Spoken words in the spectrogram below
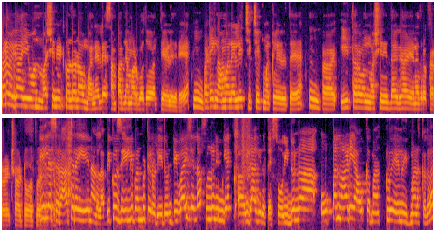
ಮೇಡಮ್ ಈಗ ಈ ಒಂದು ಮಷಿನ್ ಇಟ್ಕೊಂಡು ನಾವು ಮನೇಲೆ ಸಂಪಾದನೆ ಮಾಡ್ಬೋದು ಅಂತ ಹೇಳಿದ್ರಿ. ಬಟ್ ಈಗ ನಮ್ಮ ಮನೇಲಿ ಚಿಕ್ಕ ಚಿಕ್ಕ ಮಕ್ಳು ಇರುತ್ತೆ ಆ, ಈ ತರ ಒಂದ್ ಮಷಿನ್ ಇದ್ದಾಗ ಏನಾದ್ರು ಕರೆಂಟ್ ಶಾರ್ಟ್ ಅಥವಾ ಇಲ್ಲ ಸರ್ ಆತರ ಏನಾಗಲ್ಲ. ಬಿಕಾಸ್ ಇಲ್ಲಿ ಬಂದ್ಬಿಟ್ಟು ನೋಡಿ ಇದೊಂದು ಡಿವೈಸ್ ಇಂದ ಫುಲ್ ನಿಮ್ಗೆ ಆ, ಇದಾಗಿರುತ್ತೆ. ಸೊ ಇದನ್ನ ಓಪನ್ ಮಾಡಿ ಯಾವ ಮಕ್ಳು ಏನು ಇದ್ ಮಾಡಕ್ಕಾಗಲ್ಲ.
